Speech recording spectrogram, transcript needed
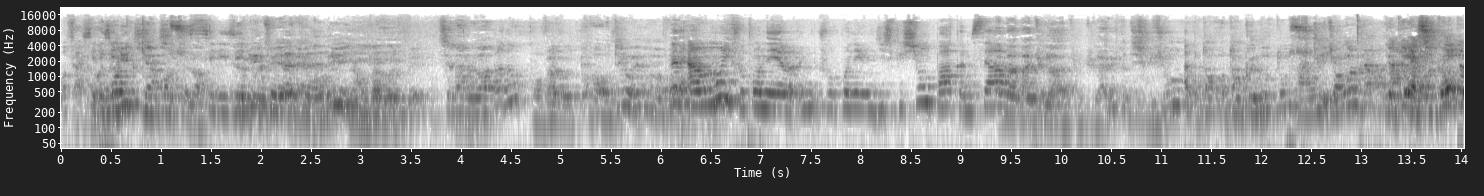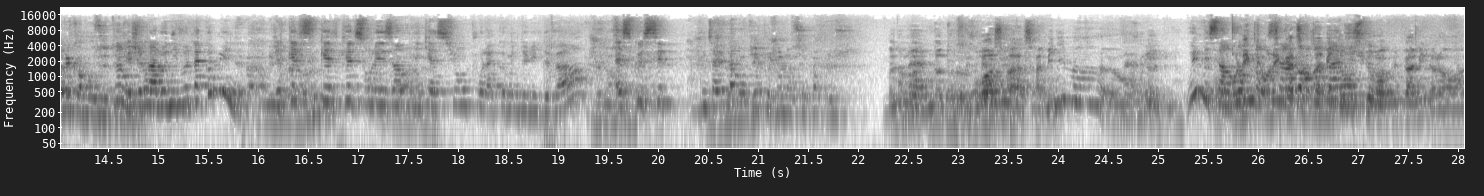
Enfin c'est les élus qui, impose cela. c'est les Le élus qui un peuvent. euh, on va voter. C'est la loi. Pardon On va voter. On va voter, oui, on va Ouais, mais voter. à un moment, il faut qu'on ait, euh, une, faut qu'on ait une discussion, pas comme ça. Eh ben, euh, ben, tu l'as tu, tu l'as eu, la discussion, Ah autant, autant que nous tous Bah qui oui. étions là. Tu on a étais à qu'à poser tes Non, mais je parle au niveau de la commune. Eh ben, Je la quelles, commune. quelles- quelles sont les Euh, implications pour la commune de l'île de Bar Je n'en sais Est-ce que pas. c'est. Vous Je ne savez pas de dire que je n'en sais pas plus. Nous, Ah bah, notre, droit sera, sera minime. Hein, Bah oui. de- Oui, mais c'est on, important. est, on est c'est 400 important quand même, habitants sur plus de 20 000, alors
